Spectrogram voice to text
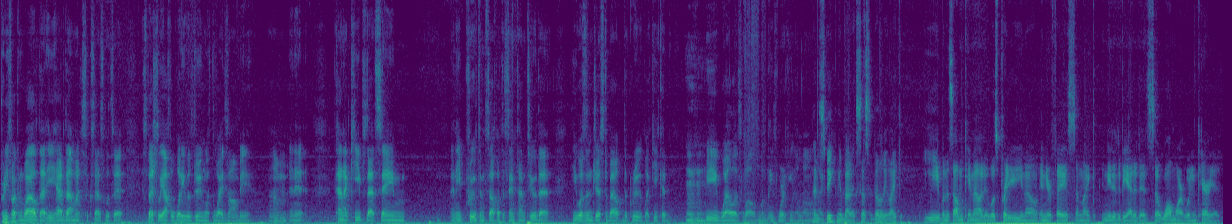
pretty fucking wild that he had that much success with it, especially off of what he was doing with White Zombie, um, and it kind of keeps that same. And he proved himself at the same time too that he wasn't just about the group; like he could Mhm. be well as well when he's working alone. And like, speaking about accessibility, like he when this album came out, it was pretty you know in your face and like it needed to be edited, so Walmart wouldn't carry it.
